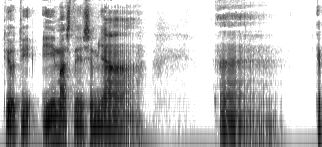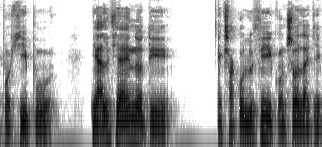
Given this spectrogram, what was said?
Διότι είμαστε σε μια ε, εποχή που η αλήθεια είναι ότι εξακολουθεί η κονσόλα και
